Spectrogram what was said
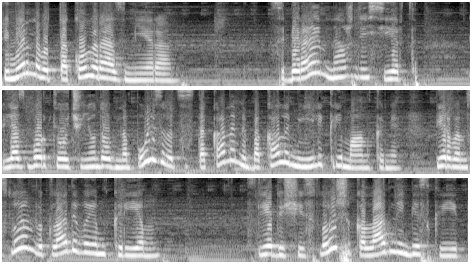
примерно вот такого размера. Собираем наш десерт. Для сборки очень удобно пользоваться стаканами, бокалами или креманками. Первым слоем выкладываем крем. Следующий слой шоколадный бисквит.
